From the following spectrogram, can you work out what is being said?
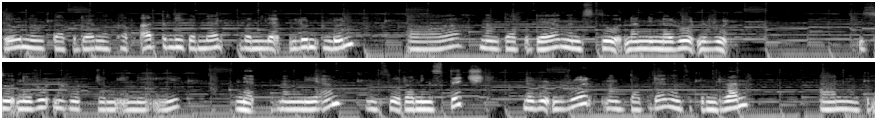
Tu nang ta pada nga kap atli kenet ban le pelun-pelun. Ah, nang ta pada ngan su nan ni narut narut. Su narut narut jeng ini i net nang ni am ngan su running stitch narut narut nang ta pada ngan sepenran an ngan pen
